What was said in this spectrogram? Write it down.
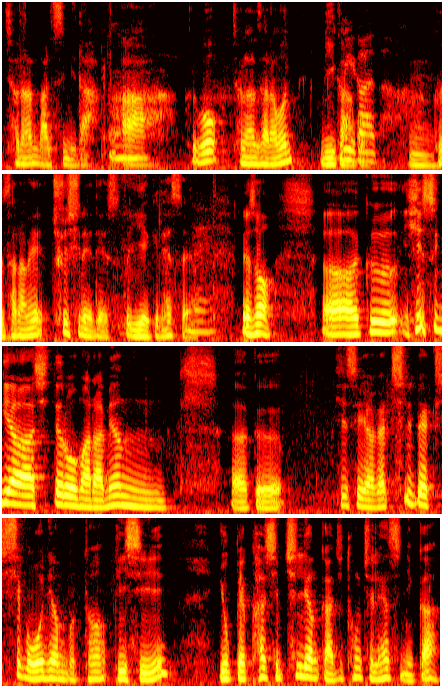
전한 말씀이다. 아 그리고 전한 사람은 미가고 미가다. 그 사람의 출신에 대해서도 이 얘기를 했어요. 네. 그래서 어, 그 히스기야 시대로 말하면 어, 그 히스기야가 715년부터 BC 687년까지 통치를 했으니까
